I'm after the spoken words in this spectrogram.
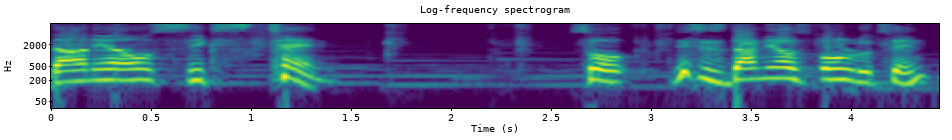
Daniel 6 10. So, this is Daniel's own routine.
